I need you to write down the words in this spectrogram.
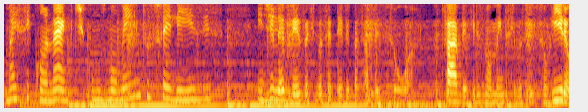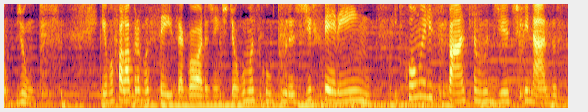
Mas se conecte com os momentos felizes e de leveza que você teve com essa pessoa. Sabe, aqueles momentos que vocês sorriram juntos. E eu vou falar para vocês agora, gente, de algumas culturas diferentes e como eles passam o dia de finados.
